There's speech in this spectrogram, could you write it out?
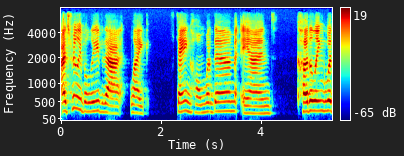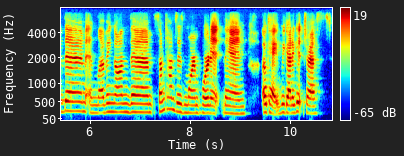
I truly believe that like staying home with them and cuddling with them and loving on them sometimes is more important than okay, we got to get dressed.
